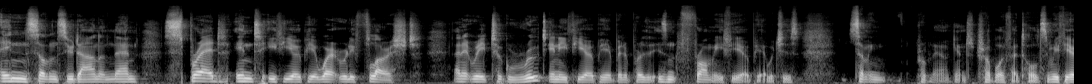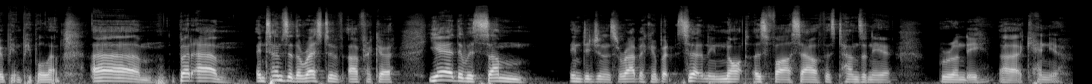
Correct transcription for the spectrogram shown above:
in southern Sudan and then spread into Ethiopia where it really flourished. And it really took root in Ethiopia, but it isn't from Ethiopia, which is something probably I'll get into trouble if I told some Ethiopian people that. Um, but um, in terms of the rest of Africa, yeah, there was some indigenous Arabica, but certainly not as far south as Tanzania, Burundi, uh, Kenya.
